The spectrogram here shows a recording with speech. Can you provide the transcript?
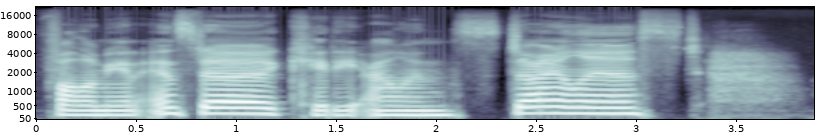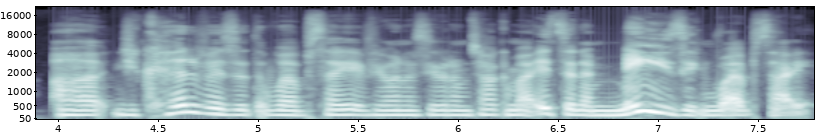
Follow me on Insta, Katie Allen Stylist. uh, you could visit the website if you want to see what I'm talking about. It's an amazing website.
